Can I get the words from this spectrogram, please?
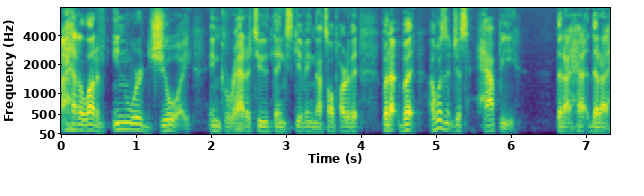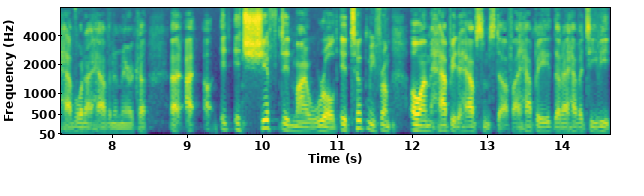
I had a lot of inward joy and gratitude, thanksgiving. That's all part of it. But but I wasn't just happy that I had that I have what I have in America. I, I, it, it shifted my world. It took me from oh I'm happy to have some stuff. I'm happy that I have a TV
